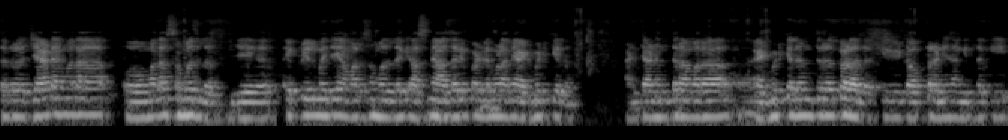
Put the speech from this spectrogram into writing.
तर ज्या टायमाला मला समजलं म्हणजे एप्रिलमध्ये आम्हाला समजलं की असं आजारी पडल्यामुळे आम्ही ॲडमिट केलं. आणि त्यानंतर आम्हाला ॲडमिट केल्यानंतर कळालं की डॉक्टरांनी सांगितलं की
